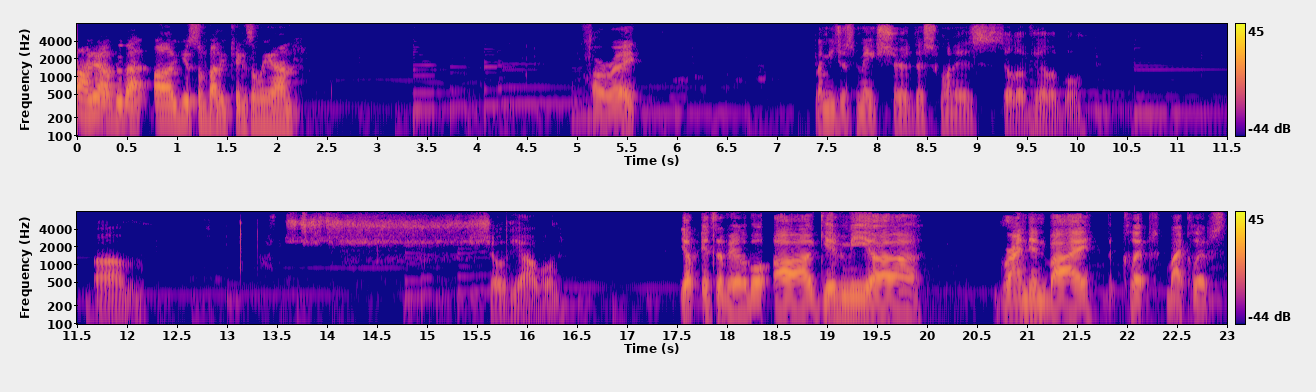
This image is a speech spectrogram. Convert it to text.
Oh yeah, I'll do that. Uh, use somebody, Kings of Leon. All right. Let me just make sure this one is still available. Um, show the album. Yep, it's available. Uh, give me uh, grinding by the Clipse by Clipse.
